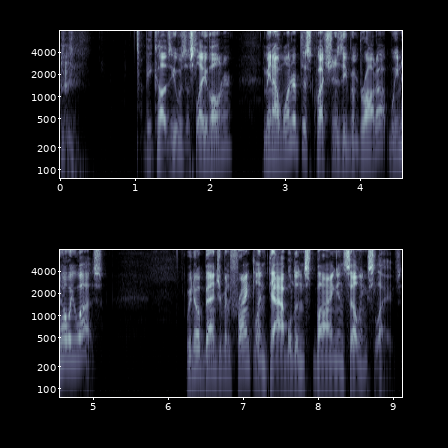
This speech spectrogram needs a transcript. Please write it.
because he was a slave owner? I mean, I wonder if this question is even brought up. We know he was. We know Benjamin Franklin dabbled in buying and selling slaves.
